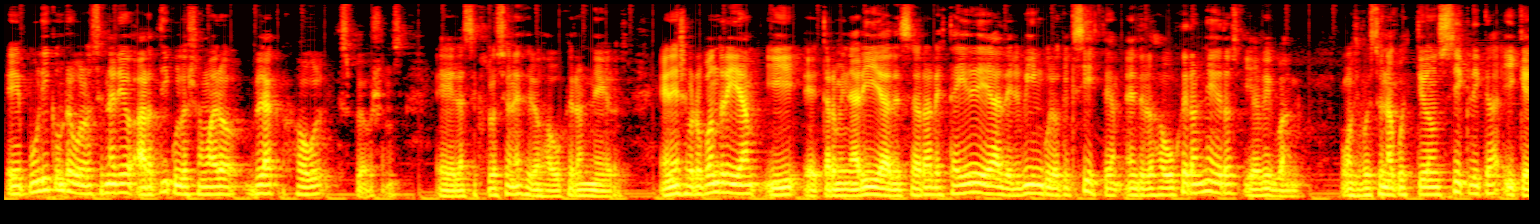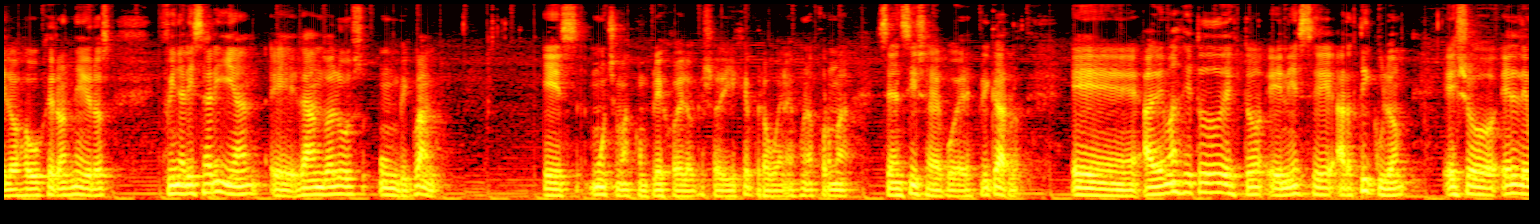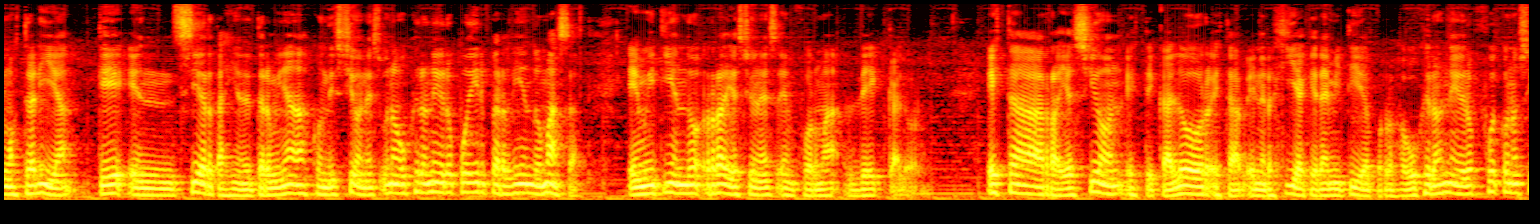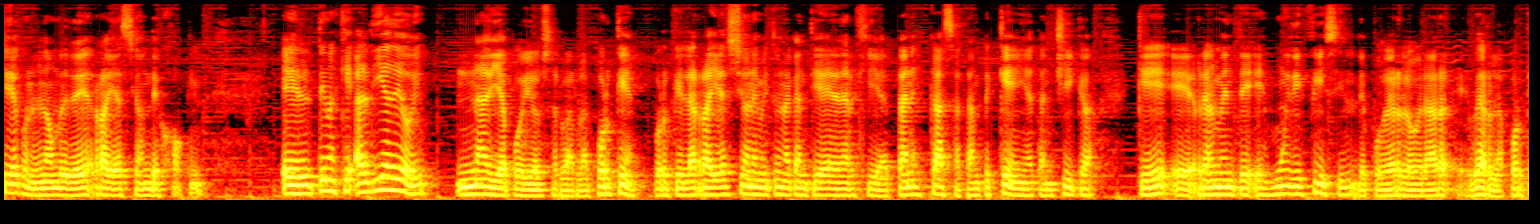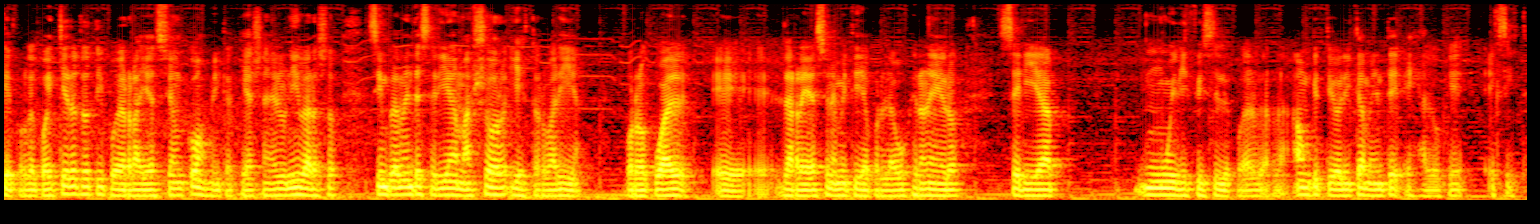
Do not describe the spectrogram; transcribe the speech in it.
eh, publica un revolucionario artículo llamado Black Hole Explosions, eh, las explosiones de los agujeros negros. En ella propondría y eh, terminaría de cerrar esta idea del vínculo que existe entre los agujeros negros y el Big Bang, como si fuese una cuestión cíclica y que los agujeros negros finalizarían dando a luz un Big Bang es mucho más complejo de lo que yo dije, pero bueno, es una forma sencilla de poder explicarlo. Eh, además de todo esto, en ese artículo, él demostraría que en ciertas y en determinadas condiciones un agujero negro puede ir perdiendo masa, emitiendo radiaciones en forma de calor. Esta radiación, este calor, esta energía que era emitida por los agujeros negros fue conocida con el nombre de radiación de Hawking. El tema es que al día de hoy nadie ha podido observarla. ¿Por qué? Porque la radiación emite una cantidad de energía tan escasa, tan pequeña, tan chica, que eh, realmente es muy difícil de poder lograr eh, verla. ¿Por qué? Porque cualquier otro tipo de radiación cósmica que haya en el universo simplemente sería mayor y estorbaría. Por lo cual eh, la radiación emitida por el agujero negro sería muy difícil de poder verla, aunque teóricamente es algo que existe.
